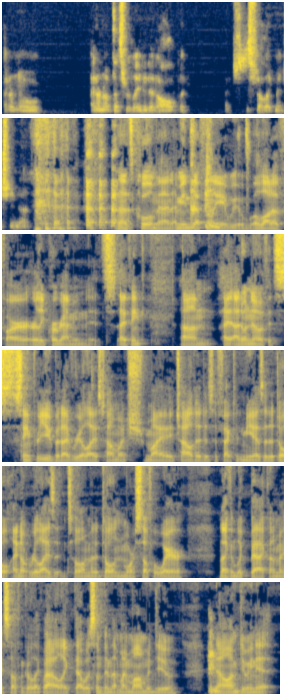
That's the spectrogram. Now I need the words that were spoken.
I don't know. I don't know if that's related at all, but I just felt like mentioning that. That's cool, man. I mean, definitely, we, a lot of our early programming. It's I think. Um, I, I, don't know if it's the same for you, but I've realized how much my childhood has affected me as an adult. I don't realize it until I'm an adult and more self aware. And I can look back on myself and go like, wow, like that was something that my mom would do. And now I'm doing it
